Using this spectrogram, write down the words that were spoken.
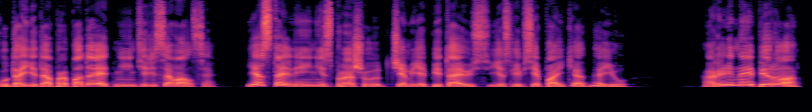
Куда еда пропадает, не интересовался. И остальные не спрашивают, чем я питаюсь, если все пайки отдаю. «Орлиное перо,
